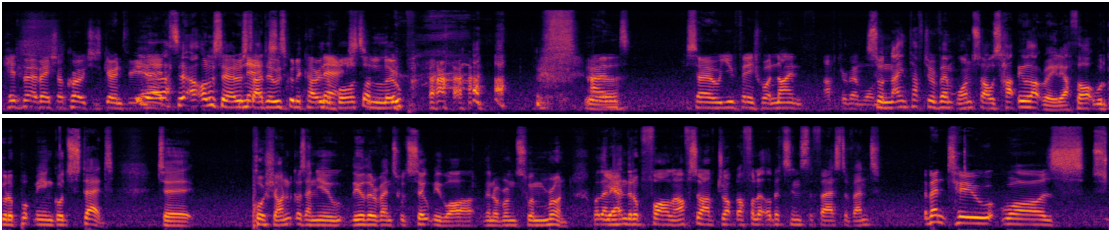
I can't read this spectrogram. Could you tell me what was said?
his motivational coach is going through your yeah, head? that's it. Honestly, I just had who's going to carry Next. the boats on loop. And so you finished what ninth after event one? So ninth after event one, so I was happy with that. Really, I thought would going to put me in good stead to push on because I knew the other events would suit me more than a run, swim, run. But then Yeah. it ended up falling off, so I've dropped off a little bit since the first event. event two was Strongman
